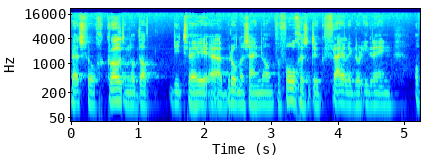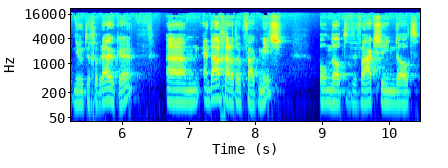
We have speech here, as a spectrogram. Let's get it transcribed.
best veel gequote, omdat dat die twee uh, bronnen zijn dan vervolgens natuurlijk vrijelijk door iedereen opnieuw te gebruiken. Um, en daar gaat het ook vaak mis, omdat we vaak zien dat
